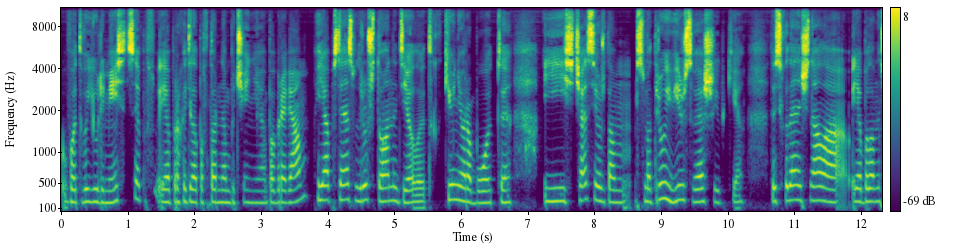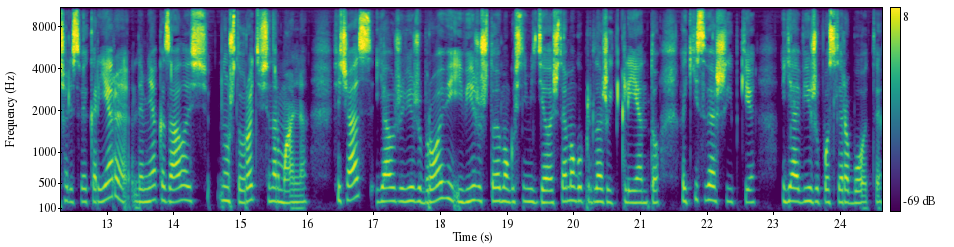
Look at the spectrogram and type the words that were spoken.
Вот в июле месяце я проходила повторное обучение по бровям. Я постоянно смотрю, что она делает, какие у нее работы. И сейчас я уже там смотрю и вижу свои ошибки. То есть, когда я начинала, я была в начале своей карьеры, для меня казалось, ну, что вроде все нормально. Сейчас я уже вижу брови и вижу, что я могу с ними сделать, что я могу предложить клиенту, какие свои ошибки я вижу после работы.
